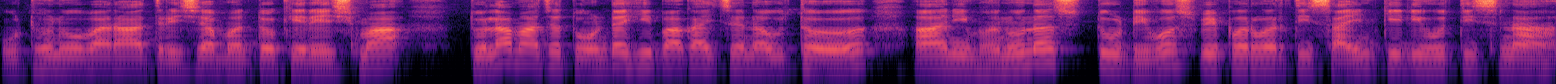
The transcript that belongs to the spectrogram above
उठून उभा राहत रिषभ म्हणतो की रेश्मा तुला माझं तोंडही बघायचं नव्हतं आणि म्हणूनच तू डिवोर्स पेपरवरती साईन केली होतीस ना?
